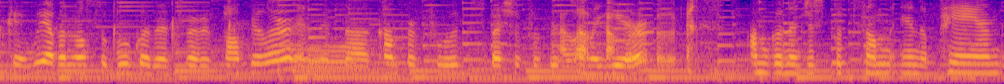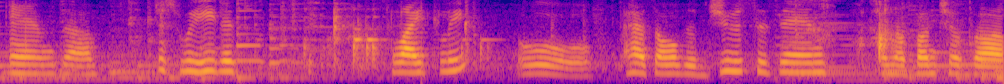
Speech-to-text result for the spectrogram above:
Okay, we have an ossobuco that's very popular and it's a comfort food, especially for this I time love of year. comfort I'm gonna just put some in a pan and uh, just reheat it s- slightly. Ooh. Has all the juices in and a bunch of uh,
